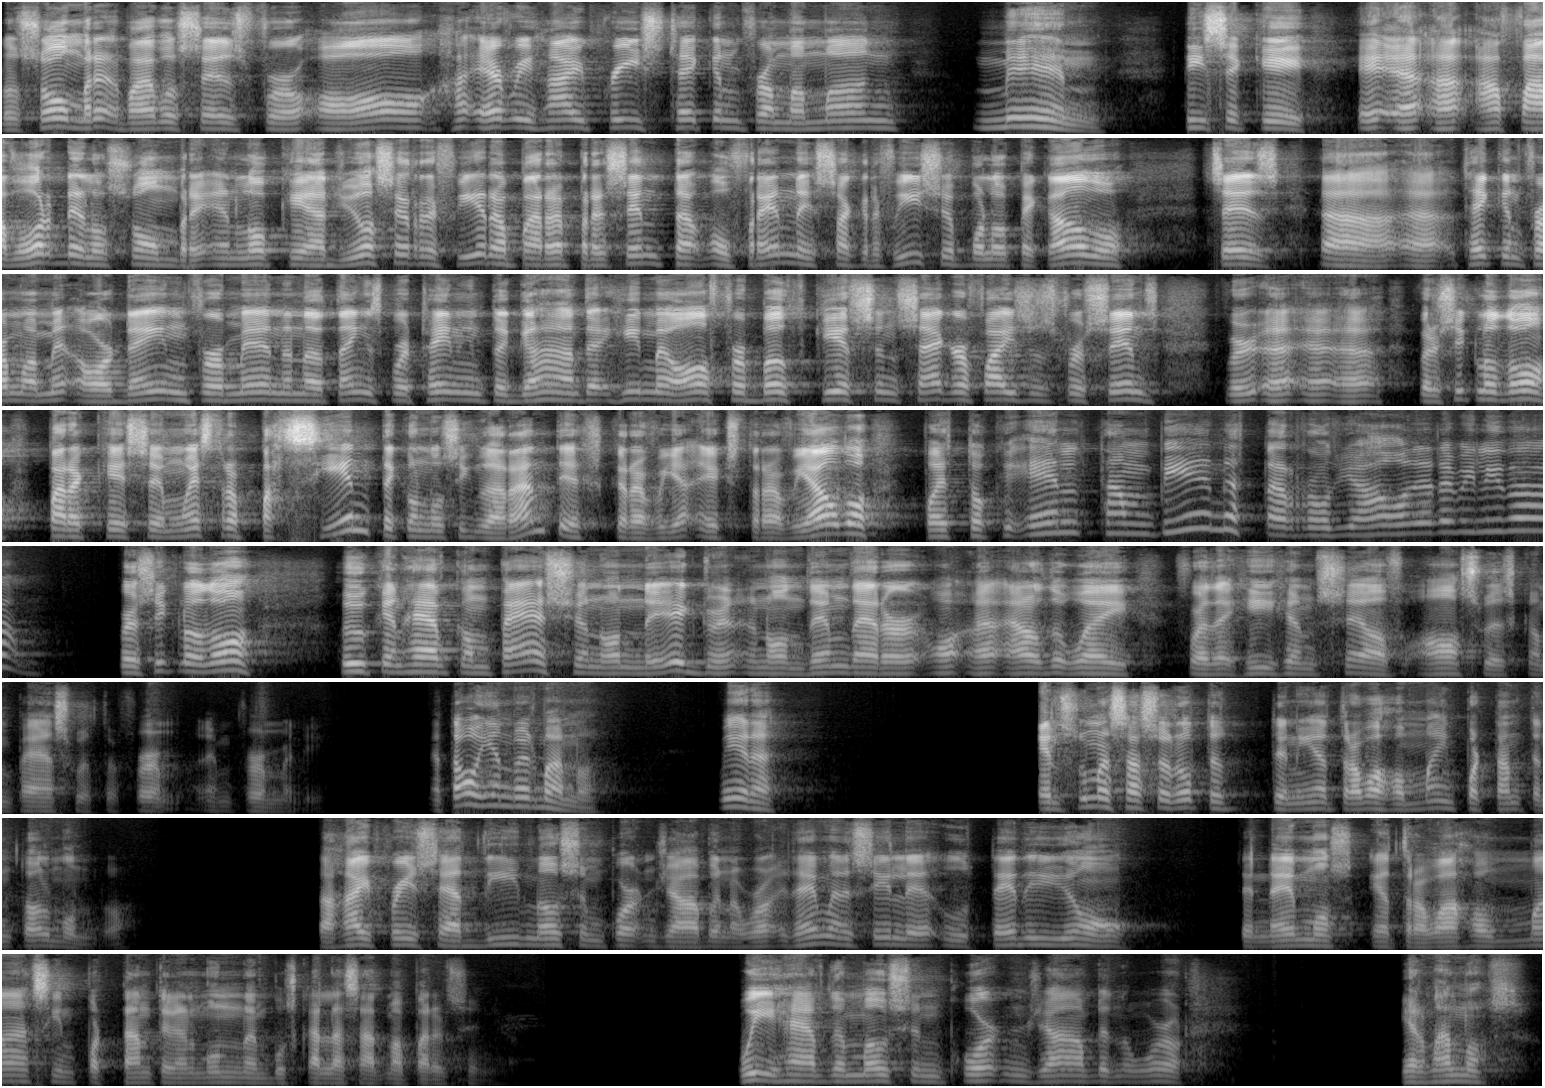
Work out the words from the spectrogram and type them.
Los hombres, the Bible says, for all, every high priest taken from among men. Dice que eh, a, a favor de los hombres, en lo que a Dios se refiere para presentar ofrenda y sacrificio por los pecados, says, uh, uh, taken from a men, ordained for men and the things pertaining to God, that he may offer both gifts and sacrifices for sins. Eh, eh, eh, versículo 2, para que se muestre paciente con los ignorantes extravia- extraviados, puesto que él también está rodeado de debilidad. Versículo 2, who can have compassion on the ignorant and on them that are uh, out of the way, for that he himself also is compassed with infirmity. ¿Me está oyendo, hermano? Mira, el sumo sacerdote tenía el trabajo más importante en todo el mundo. The high priest had the most important job in the world. Déjeme decirle, usted y yo tenemos el trabajo más importante en el mundo en buscar las almas para el Señor. We have the most important job in the world. Y hermanos,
